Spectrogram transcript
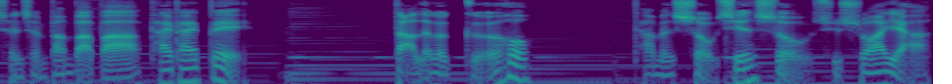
晨晨帮爸爸拍拍背，打了个嗝后。他们手牵手去刷牙。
